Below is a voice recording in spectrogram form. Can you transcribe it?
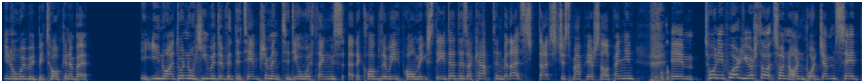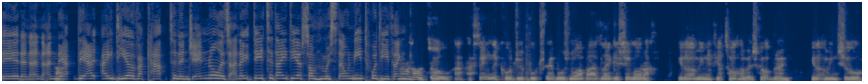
you know, we would be talking about you know, I don't know he would have had the temperament to deal with things at the club the way Paul McStay did as a captain, but that's that's just my personal opinion. Um, Tony, what are your thoughts on, on what Jim said there and, and, and the, the idea of a captain in general? Is it an outdated idea, something we still need? What do you think? No, not at all. I, I think the quadruple treble's not a bad legacy, Laura. You know what I mean? If you're talking about Scott Brown. You know what I mean? So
